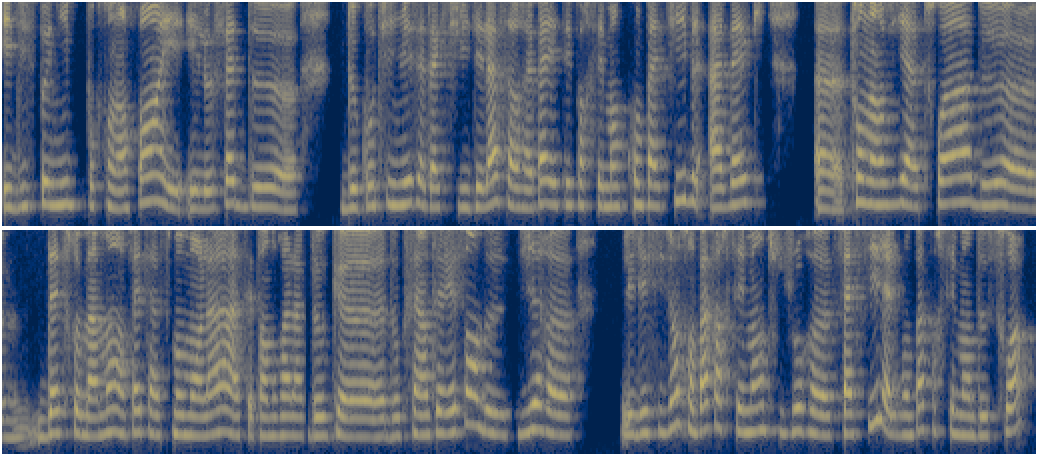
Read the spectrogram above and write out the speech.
est disponible pour ton enfant et, le fait de, euh, de continuer cette activité-là, ça aurait pas été forcément compatible avec euh, ton envie à toi de euh, d'être maman en fait à ce moment-là, à cet endroit-là. Donc donc c'est intéressant de se dire les décisions sont pas forcément toujours faciles, elles vont pas forcément de soi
